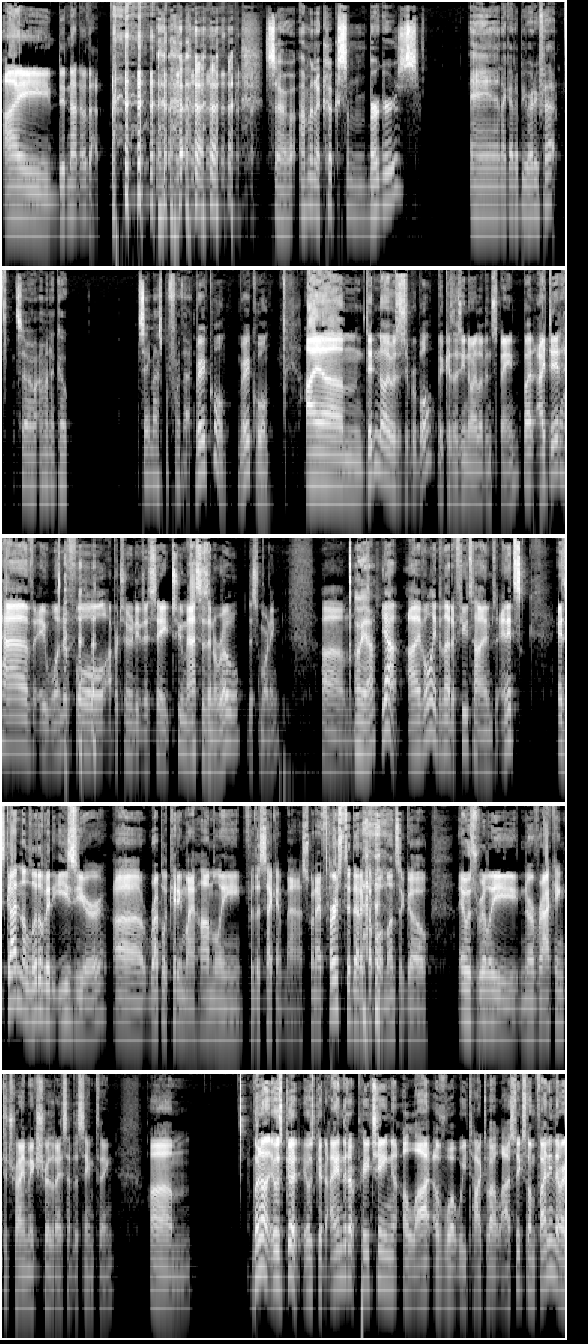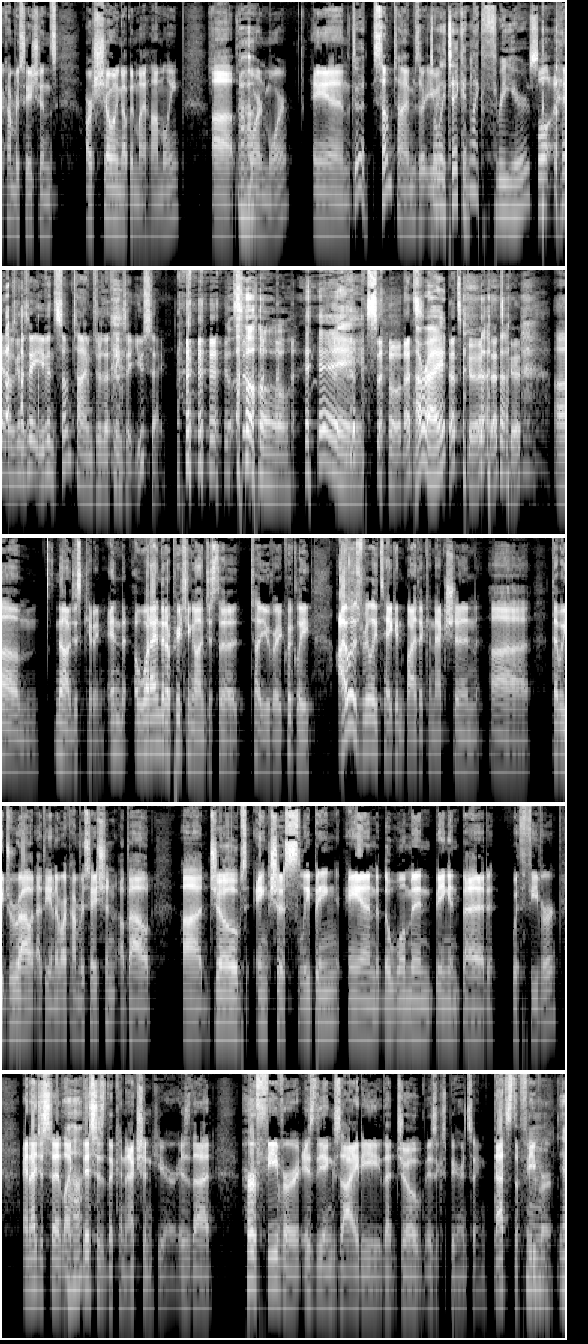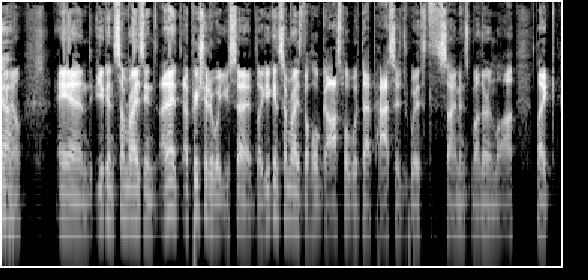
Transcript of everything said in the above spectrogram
I did not know that. so I'm gonna cook some burgers, and I got to be ready for that. So I'm gonna go say mass before that. Very cool. Very cool. I um didn't know it was a Super Bowl because, as you know, I live in Spain. But I did have a wonderful opportunity to say two masses in a row this morning. Um, Oh yeah, yeah, I've only done that a few times, and it's it's gotten a little bit easier uh, replicating my homily for the second mass. When I first did that a couple of months ago, it was really nerve wracking to try and make sure that I said the same thing. Um, but no, it was good. It was good. I ended up preaching a lot of what we talked about last week, so I'm finding that our conversations are showing up in my homily uh, more and more. And Uh-huh. Good. Sometimes they're it's even only taken like three years. well. I was going to say even sometimes they're the things that you say. oh hey, so that's all right. that's good. That's good. Um, no, I'm just kidding. And what I ended up preaching on, just to tell you very quickly, I was really taken by the connection uh, that we drew out at the end of our conversation about uh, Job's anxious sleeping and the woman being in bed with fever. And I just said, like, Uh-huh. this is the connection here: is that her fever is the anxiety that Job is experiencing. That's the fever, yeah. you know. And you can summarize, in, and I appreciated what you said. Like you can summarize the whole gospel with that passage with Simon's mother-in-law. Like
